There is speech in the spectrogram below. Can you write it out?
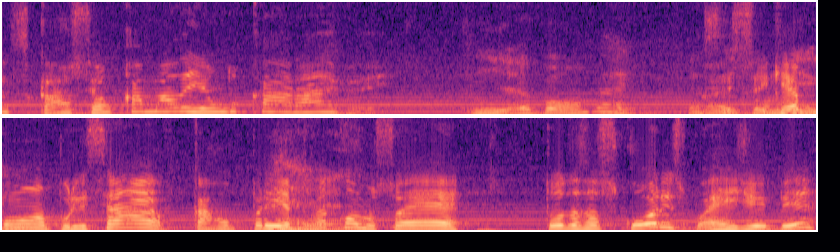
Esse carro seu é um camaleão do caralho, velho. Ih, é bom, velho. Ah, isso aí que é bom. A polícia é carro preto. É. Mas como? Isso é todas as cores, pô. RGB.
